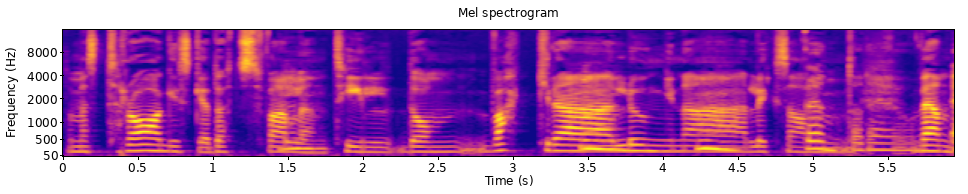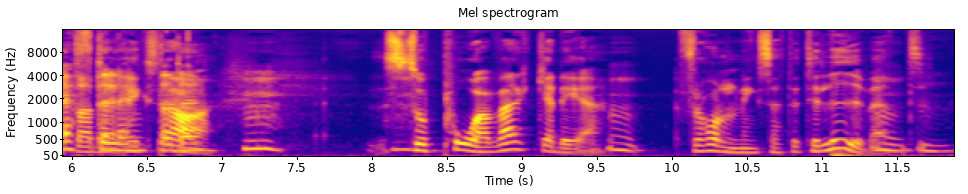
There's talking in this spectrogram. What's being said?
de mest tragiska dödsfallen Mm. till de vackra, Mm. lugna, Mm. liksom, Väntade och väntade, efterlängtade. Mm. så påverkar det Mm. förhållningssättet till livet. Mm. Mm.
